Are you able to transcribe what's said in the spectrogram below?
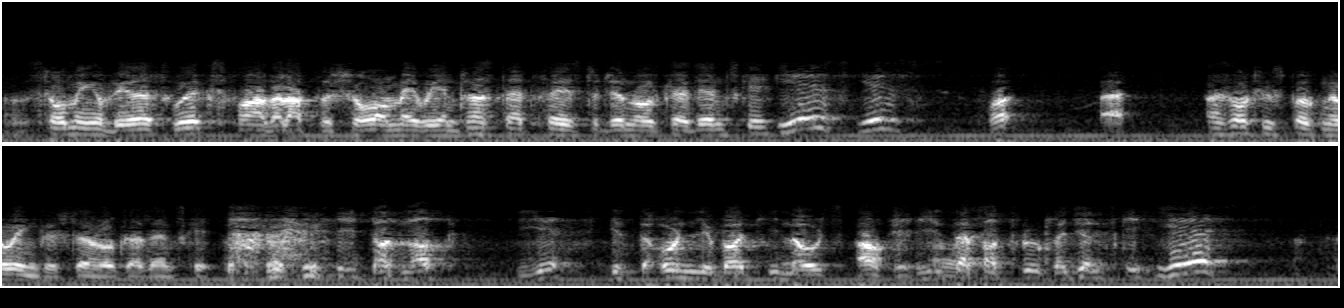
Uh, storming of the earthworks farther up the shore, may we entrust that phase to General Kradensky? Yes, yes. What? Uh, I thought you spoke no English, General Kradensky. he does not. Yes is the only word he knows. Oh. Is that not true, Klajinsky? Yes.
